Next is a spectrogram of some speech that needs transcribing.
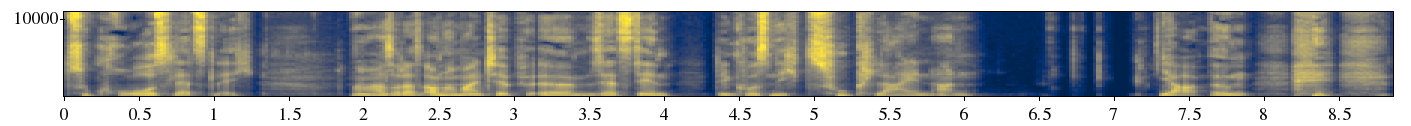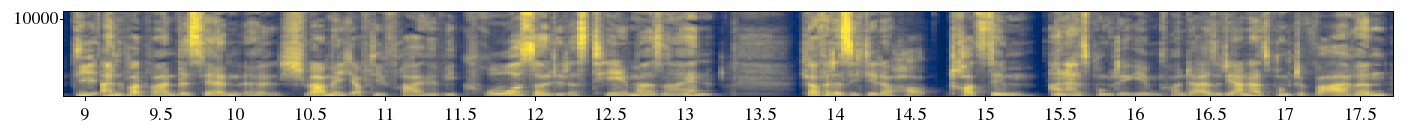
zu groß letztlich. Ne, also das ist auch nochmal ein Tipp, äh, setz den, den Kurs nicht zu klein an. Ja, ähm, die Antwort war ein bisschen äh, schwammig auf die Frage, wie groß sollte das Thema sein. Ich hoffe, dass ich dir da trotzdem Anhaltspunkte geben konnte. Also die Anhaltspunkte waren,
